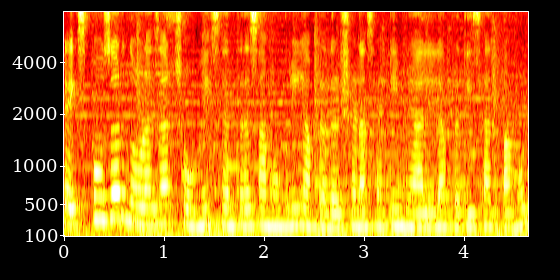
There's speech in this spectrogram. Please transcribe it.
टेक्सपोजर दोन हजार चोवीस यंत्रसामुग्री या प्रदर्शनासाठी मिळालेला प्रतिसाद पाहून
